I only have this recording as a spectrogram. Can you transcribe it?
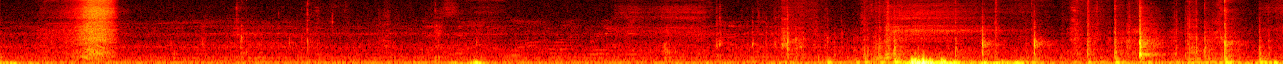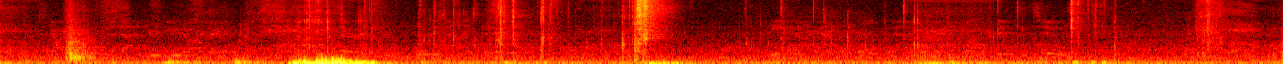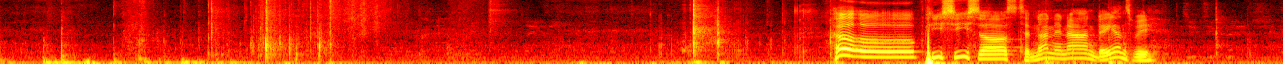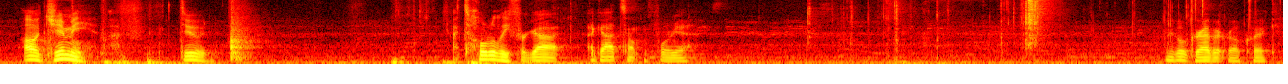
Sauce to 99 Dansby. Oh, Jimmy. Dude. I totally forgot. I got something for you. Let me go grab it real quick.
